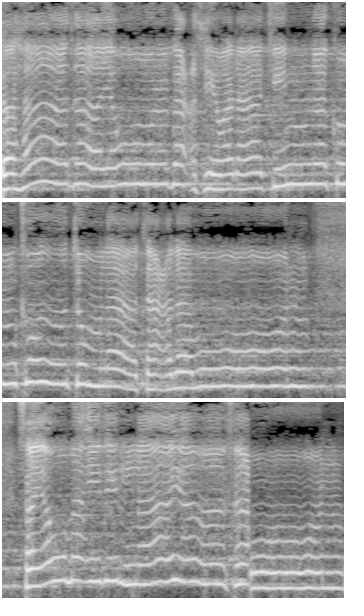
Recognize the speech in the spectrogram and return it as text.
فهذا يوم البعث ولكنكم كنتم لا تعلمون فيومئذ لا ينفعون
